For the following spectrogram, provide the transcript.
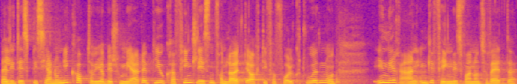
weil ich das bisher noch nie gehabt habe, ich habe ja schon mehrere Biografien gelesen von Leuten, auch die verfolgt wurden und in Iran im Gefängnis waren und so weiter.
